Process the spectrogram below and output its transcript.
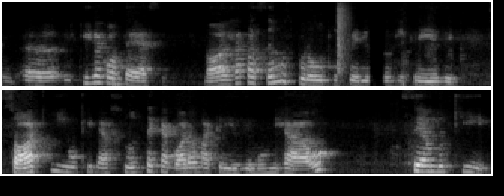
Uh, o que que acontece? Nós já passamos por outros períodos de crise. Só que o que me assusta é que agora é uma crise mundial, sendo que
